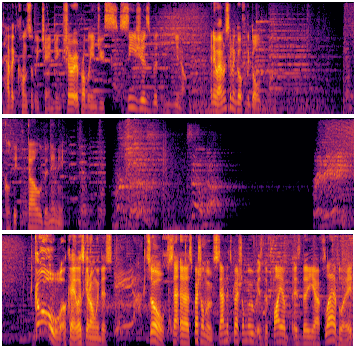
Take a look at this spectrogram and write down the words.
have it constantly changing. Sure, it'd probably induce seizures, but, you know. Anyway, I'm just going to go for the golden one. Because it's golden, innit? Go! Okay, let's get on with this. So, uh, special move. Standard special move is the fire is the uh, flare blade.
